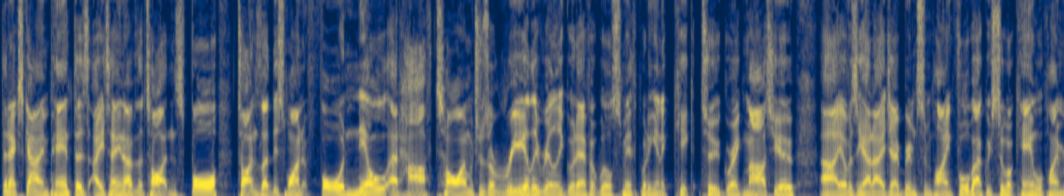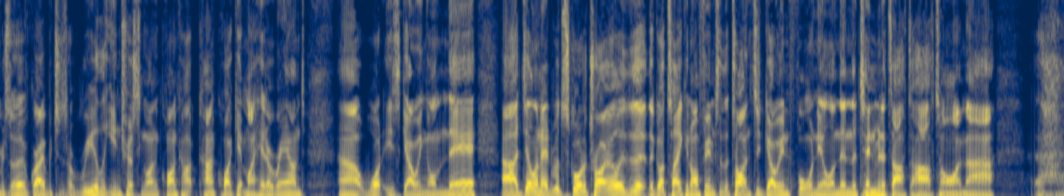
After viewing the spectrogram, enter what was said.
The next game, Panthers 18 over the Titans 4. Titans led this one 4 0 at half time, which was a really, really good effort. Will Smith putting in a kick to Greg Marzhew. Uh, he obviously had AJ Brimson playing fullback. We've still got Campbell playing reserve grade, which is a really interesting one. Can't, can't quite get my head around uh, what is going on there. Uh, Dylan Edwards scored a try early that, that got taken off him, so the Titans did go in 4 0. And then the 10 minutes after halftime, uh, uh,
